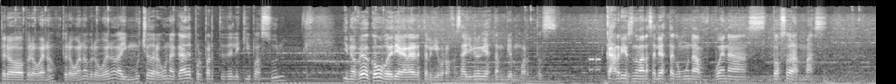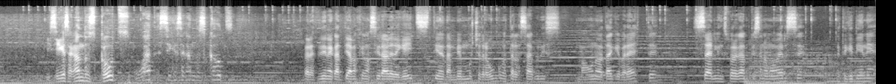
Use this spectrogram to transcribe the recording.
Pero, pero bueno, pero bueno, pero bueno. Hay mucho dragón acá de, por parte del equipo azul. Y no veo cómo podría ganar esto el equipo rojo. O sea, yo creo que ya están bien muertos. Carriers no van a salir hasta como unas buenas dos horas más. Y sigue sacando scouts. What? Sigue sacando scouts. Pero este tiene cantidad más que considerable de gates. Tiene también mucho dragón como está la Sabris. Más uno de ataque para este. Zerlings por acá empiezan a moverse. Este que tiene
